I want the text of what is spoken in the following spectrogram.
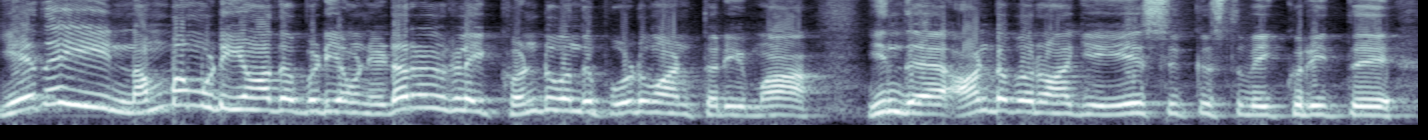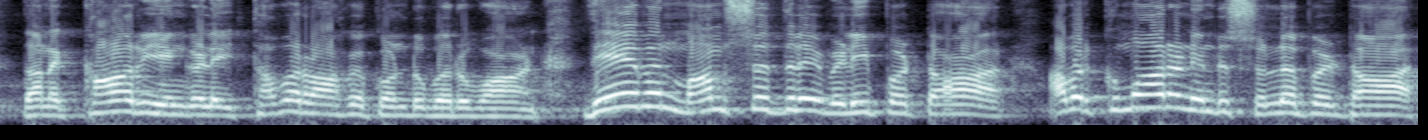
எதை நம்ப முடியாதபடி அவன் இடரல்களை கொண்டு வந்து போடுவான் தெரியுமா? இந்த ஆண்டவராகிய இயேசு கிறிஸ்துவை குறித்து தன காரியங்களை தவறாக கொண்டு வருவான். தேவன் மாம்சத்திலே வெளிப்பட்டார். அவர் குமாரன் என்று சொல்லப்பட்டார்.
